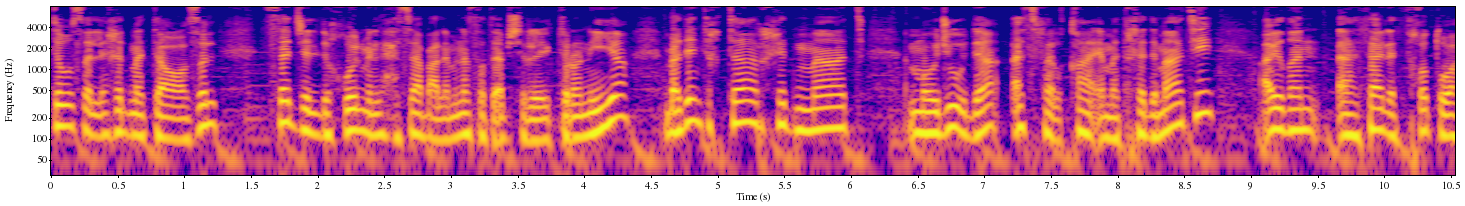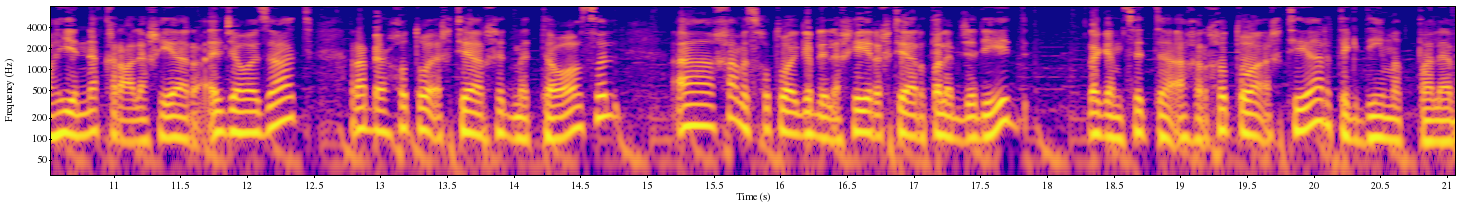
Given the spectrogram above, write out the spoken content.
توصل لخدمة تواصل تسجل دخول من الحساب على منصة أبشر الإلكترونية بعدين تختار خدمات موجودة أسفل قائمة خدماتي. أيضا آه ثالث خطوة هي النقر على خيار الجوازات. رابع خطوة اختيار خدمة تواصل. آه خامس خطوة قبل الأخير اختيار طلب جديد. رقم ستة آخر خطوة اختيار تقديم الطلب.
